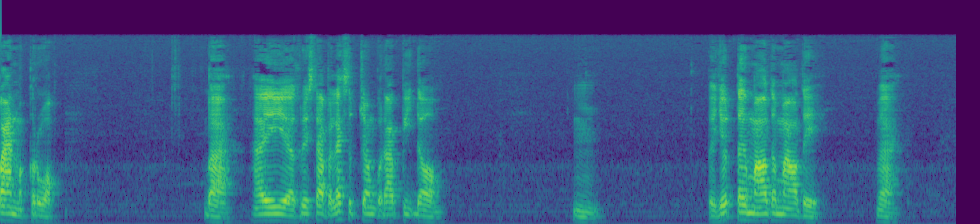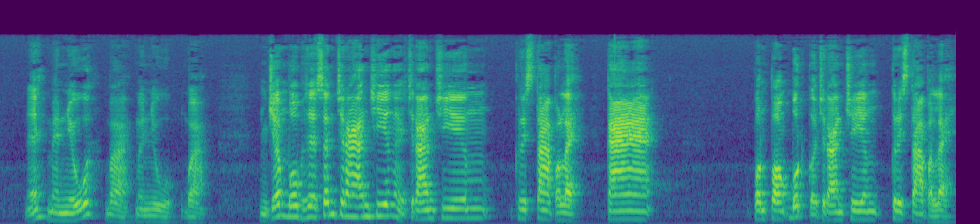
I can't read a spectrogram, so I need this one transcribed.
បានមកគ្រាប់បាទហើយ Crystal Palace សុទ្ធចំកោដៅ2ដងហឹមប្រយុទ្ធទៅមកទៅមកទេបាទនេះ menu បាទ menu បាទអញ្ចឹង ball possession ច្រើនជាងច្រើនជាង Crystal Palace ការប៉ុនប៉ងបុតក៏ច្រើនជាង Crystal Palace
